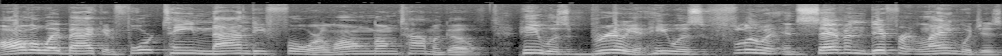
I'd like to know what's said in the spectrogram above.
all the way back in 1494, a long, long time ago. He was brilliant. He was fluent in seven different languages,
